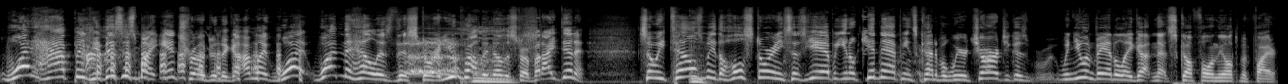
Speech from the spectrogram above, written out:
What happened here? This is my intro to the guy. I'm like, what? What in the hell is this story? You probably know the story, but I didn't." So he tells me the whole story, and he says, "Yeah, but you know, kidnapping's kind of a weird charge because when you and Wanderlei got in that scuffle in the Ultimate Fighter,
